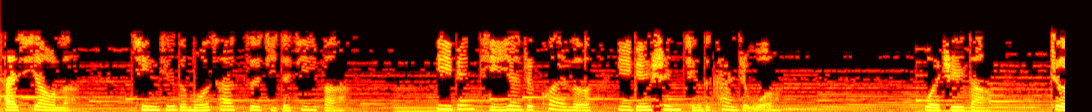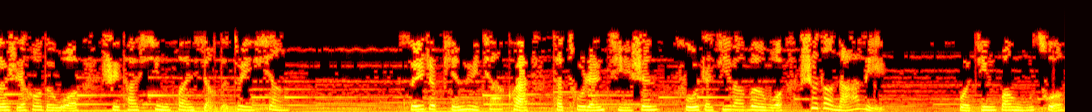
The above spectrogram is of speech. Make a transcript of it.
他笑了，轻轻的摩擦自己的鸡巴，一边体验着快乐，一边深情的看着我。我知道，这时候的我是他性幻想的对象。随着频率加快，他突然起身，扶着鸡巴问我射到哪里。我惊慌无措。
